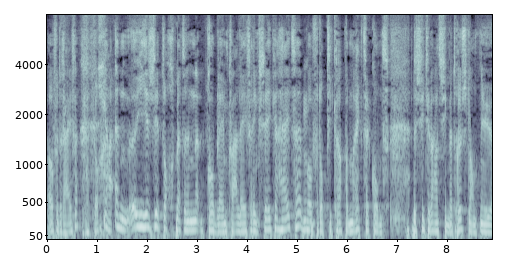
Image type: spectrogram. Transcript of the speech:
overdrijven. Ja, toch? Ja, en je zit toch met een probleem qua leveringszekerheid. Hè. Mm. Bovenop die krappe markten komt de situatie met Rusland nu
